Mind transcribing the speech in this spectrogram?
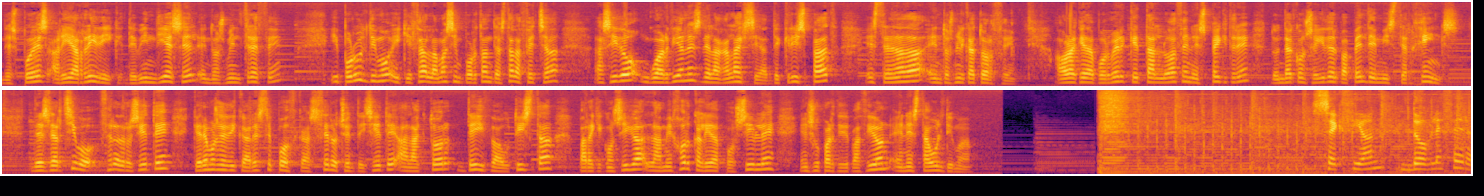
Después haría Riddick de Vin Diesel en 2013. Y por último, y quizá la más importante hasta la fecha, ha sido Guardianes de la Galaxia de Chris Pratt, estrenada en 2014. Ahora queda por ver qué tal lo hace en Spectre, donde ha conseguido el papel de Mr. Hinks. Desde Archivo 007 queremos dedicar este podcast 087 al actor Dave Bautista para que consiga la mejor calidad posible en su participación en esta última. Sección doble cero.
